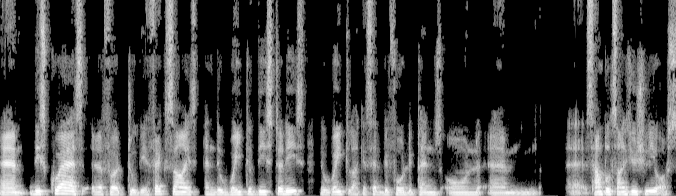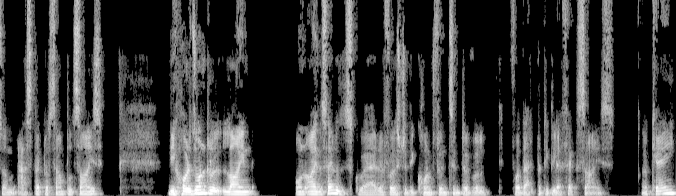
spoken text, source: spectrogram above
um, the squares refer to the effect size and the weight of these studies. The weight, like I said before, depends on um, uh, sample size usually or some aspect of sample size. The horizontal line on either side of the square refers to the confidence interval for that particular effect size. Okay.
